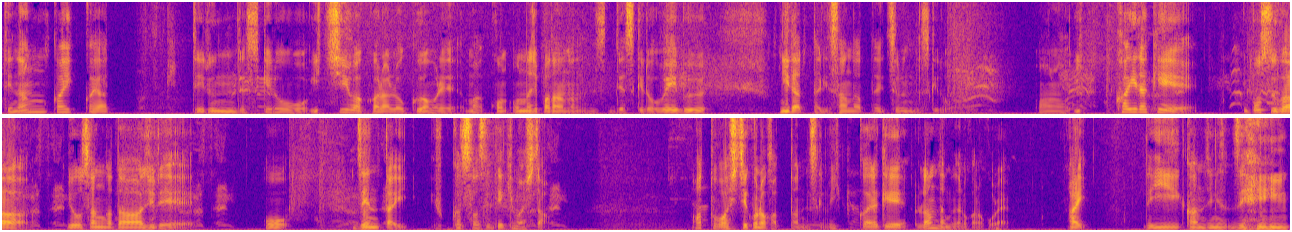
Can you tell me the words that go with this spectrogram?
で、何回かやってるんですけど、1話から6話まで、まあ、こ同じパターンなんですですけど、ウェーブ2だったり3だったりするんですけど、あの、1回だけ、ボスが量産型呪霊を全体復活させてきました。あとはしてこなかったんですけど、1回だけランダムなのかな、これ。はい。で、いい感じに全員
